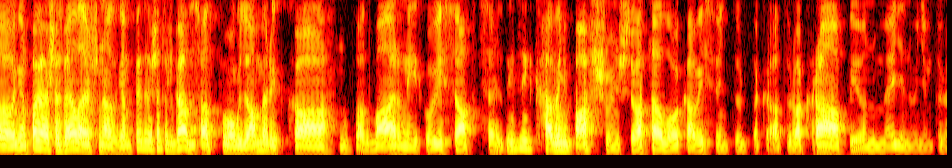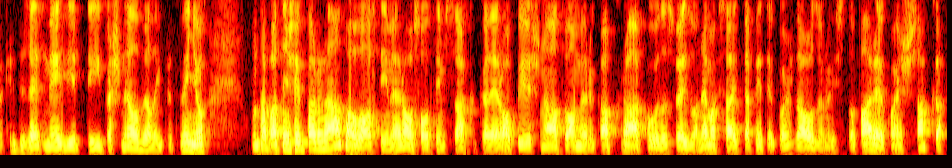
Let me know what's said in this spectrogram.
Gan pagājušajās vēlēšanās, gan pēdējos četrus gadus atspoguļo Ameriku kā nu, tādu mārnīti, ko visi apceļ. Līdzīgi kā viņu pašu, viņš attēlo, kā visi viņi tur, kā, tur krāpja un mēģina kā, kritizēt. Mēdī ir tīpaši nelabvēlīgi pret viņu. Un tāpat viņš arī par NATO valstīm, Eiropas valstīm saka, ka Eiropieši NATO Ameriku apkrāpo, tas veido nemaksājot kā pietiekoši daudz un visu to pārējo, ko viņš saka.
